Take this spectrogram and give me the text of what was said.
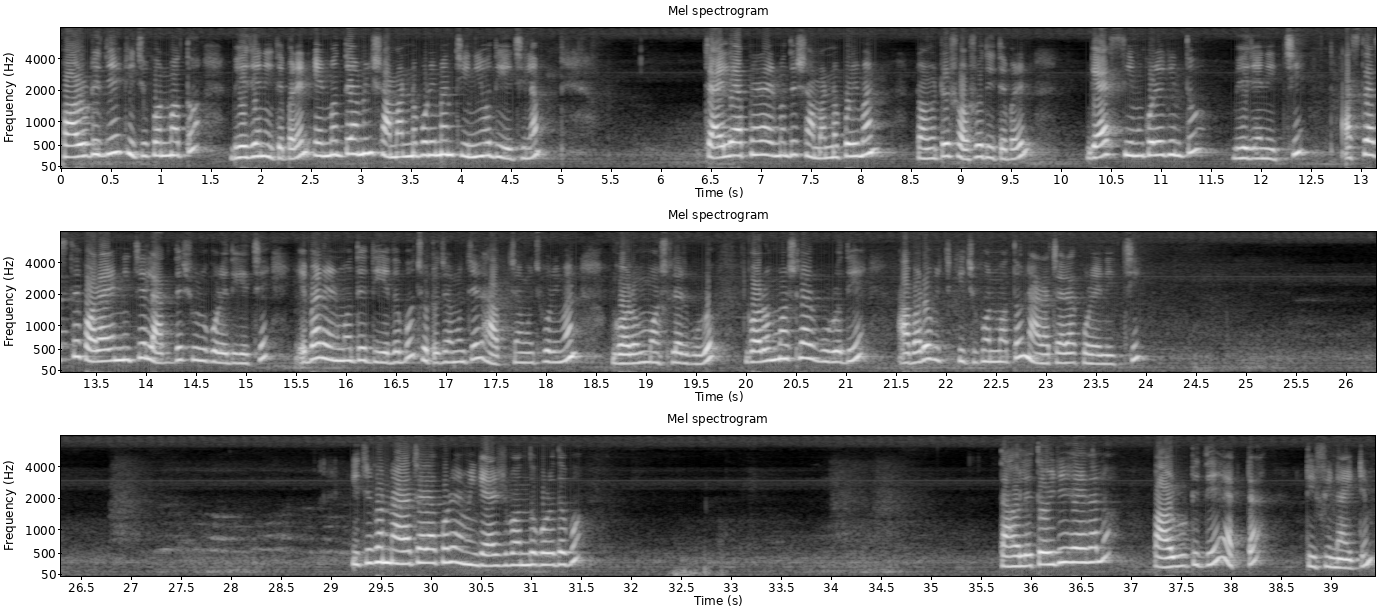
পাউরুটি দিয়ে কিছুক্ষণ মতো ভেজে নিতে পারেন। এর মধ্যে আমি সামান্য পরিমাণ চিনিও দিয়েছিলাম। চাইলে আপনারা এর মধ্যে সামান্য পরিমাণ টমেটো সসও দিতে পারেন। গ্যাস সিম করে কিন্তু ভেজে নিচ্ছি। আস্তে আস্তে কড়াইয়ের নিচে লাগতে শুরু করে দিয়েছে। এবার এর মধ্যে দিয়ে দেবো ছোটো চামচের হাফ চামচ পরিমাণ গরম মশলার গুঁড়ো। গরম মশলার গুঁড়ো দিয়ে আবারও কিছুক্ষণ মতো নাড়াচাড়া করে নিচ্ছি। কিছুক্ষণ নাড়াচাড়া করে আমি গ্যাস বন্ধ করে দেবো। তাহলে তৈরি হয়ে গেল পাউরুটি দিয়ে একটা টিফিন আইটেম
